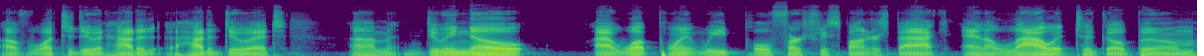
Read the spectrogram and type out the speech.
of what to do and how to how to do it? Um, do we know at what point we pull first responders back and allow it to go boom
